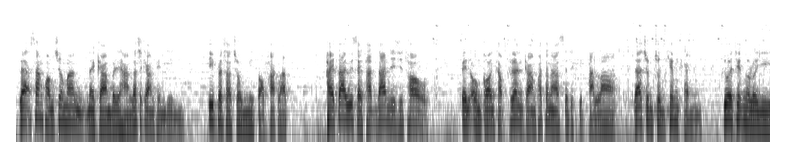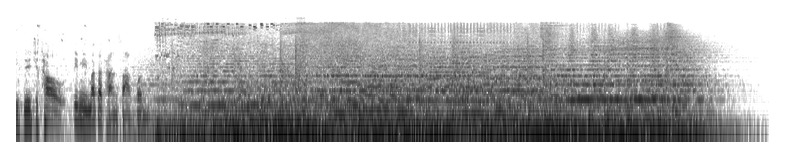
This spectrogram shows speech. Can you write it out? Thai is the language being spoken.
และสร้างความเชื่อมั่นในการบริหารราชการแผ่นดิน ที่ประชาชนมีต่อภาครัฐ ภายใต้วิสัยทัศน์ด้านดิจิทัล เป็นองค์กรขับเคลื่อนการพัฒนาเศรษฐกิจฐานราก และชุมชนเข้มแข็ง ด้วยเทคโนโลยีดิจิทัล ที่มีมาตรฐานสากล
